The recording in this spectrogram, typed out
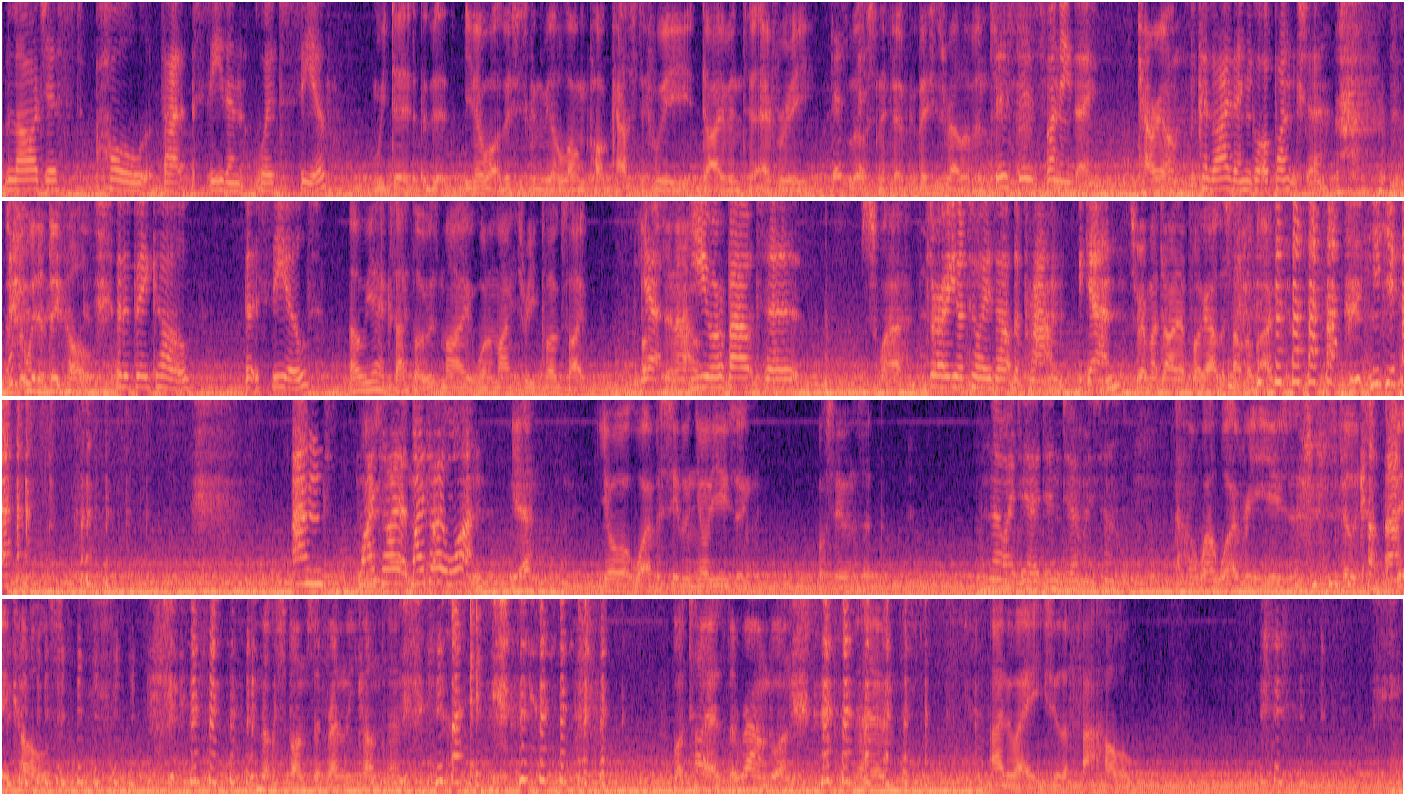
largest hole that sealant would seal. We did. You know what? This is going to be a long podcast if we dive into every This little bit- snippet. This is relevant. This is funny though, Carry on. because I then got a puncture With a big hole. with a big hole that sealed. Oh yeah, because I thought it was my one of my three plugs like busting yeah, out. you were about to Swear. throw your toys out the pram again. Throw my Dynaplug out the saddlebag. yeah. and my tire, my tire won. yeah. Your whatever sealant you're using. What sealant is it? No idea. I didn't do it myself. Oh well, whatever you're using, it's filling some that. big holes. it's not sponsor-friendly content. What tires? The round ones. Um, either way, you see the fat hole.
